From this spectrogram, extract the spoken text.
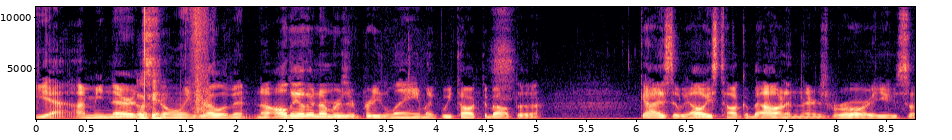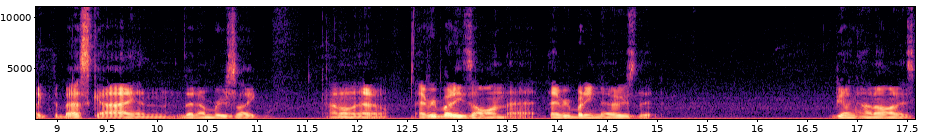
Yeah, I mean they're Okay. still only relevant. Now all the other numbers are pretty lame. Like we talked about the guys that we always talk about, and there's Rory, who's like the best guy, and the numbers like I don't know. Everybody's on that. Everybody knows that Byeong Hun An is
